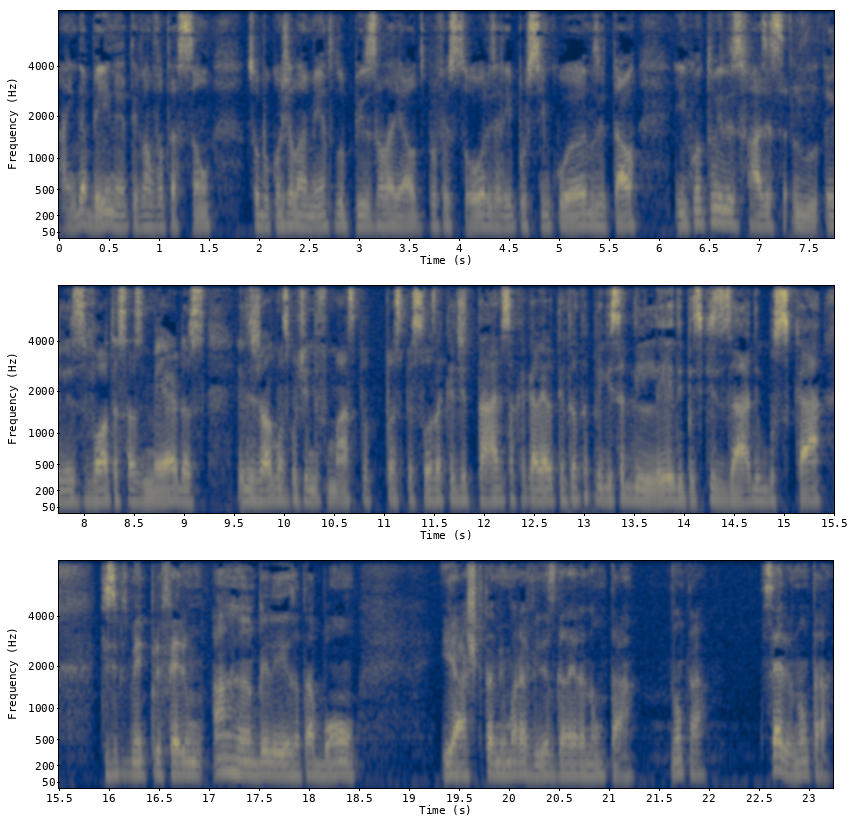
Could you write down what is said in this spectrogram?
ainda bem, né? Teve uma votação sobre o congelamento do piso salarial dos professores ali por cinco anos e tal. Enquanto eles fazem, eles votam essas merdas, eles jogam umas cortinas de fumaça para as pessoas acreditarem. Só que a galera tem tanta preguiça de ler, de pesquisar, de buscar, que simplesmente prefere um aham, beleza, tá bom. E acho que tá mil maravilhas, galera, não tá. Não tá. Sério, não tá.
